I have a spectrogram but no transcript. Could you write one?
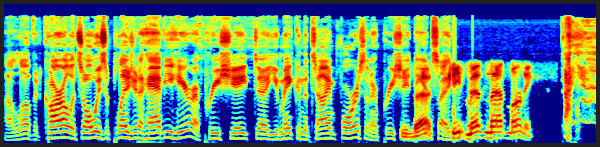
I love it. Carl, it's always a pleasure to have you here. I appreciate uh, you making the time for us, and I appreciate the insight. Keep minting that money.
